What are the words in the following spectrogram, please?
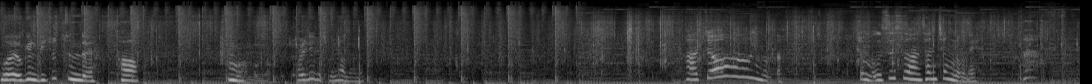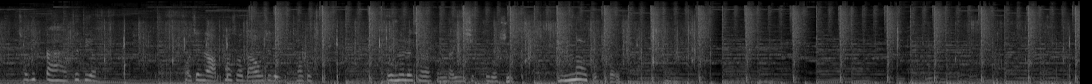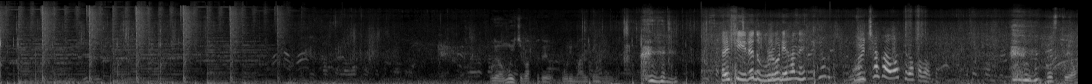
뭐야 여긴 리조트인데 다 어머 한 건가? 관리를 전혀 안 하네. 아 저긴가 보다. 좀 으스스한 산책로네. 저기 있다 드디어. 어제는 아파서 나오지도 못하고 오늘에서야 본다 29도. 맨날 여기. 우리 어머니 집 앞에도 우리 많이 댕기는데. 날씨 이래도 물놀이 하네. 물 차가워 들어가 봐봐. 테스트요?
